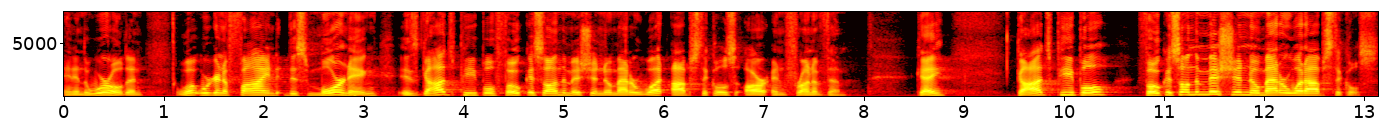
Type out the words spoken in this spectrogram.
and in the world. And what we're going to find this morning is God's people focus on the mission no matter what obstacles are in front of them. Okay? God's people focus on the mission no matter what obstacles,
